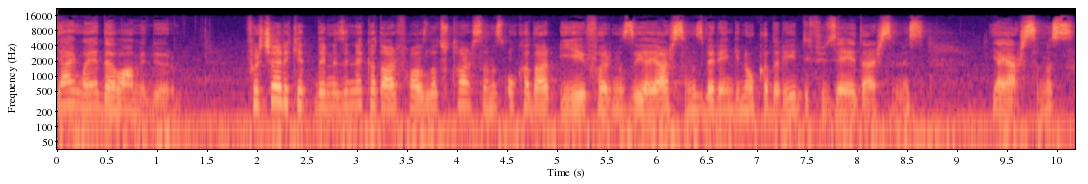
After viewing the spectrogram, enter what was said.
yaymaya devam ediyorum. Fırça hareketlerinizi ne kadar fazla tutarsanız o kadar iyi farınızı yayarsınız ve rengini o kadar iyi difüze edersiniz. Yayarsınız.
